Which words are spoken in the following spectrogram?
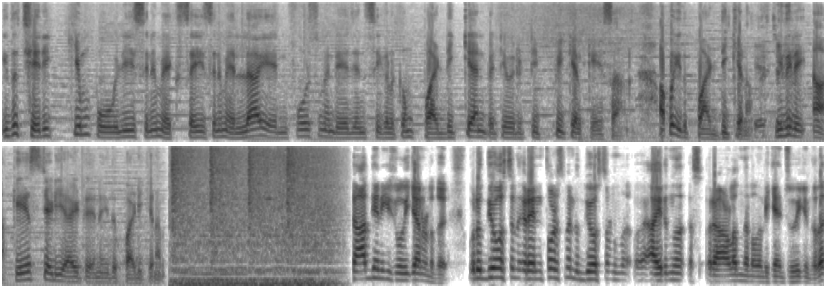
ഇത് ശരിക്കും പോലീസിനും എക്സൈസിനും എല്ലാ എൻഫോഴ്സ്മെന്റ് ഏജൻസികൾക്കും പഠിക്കാൻ പറ്റിയ ഒരു ടിപ്പിക്കൽ കേസാണ് അപ്പോൾ ഇത് പഠിക്കണം. ഇതിൽ ആ കേസ് സ്റ്റഡി ആയിട്ട് തന്നെ ഇത് പഠിക്കണം. ആദ്യം എനിക്ക് ചോദിക്കാനുള്ളത് ഒരു ഉദ്യോഗസ്ഥൻ ഒരു എൻഫോഴ്സ്മെന്റ് ഉദ്യോഗസ്ഥൻ ആയിരുന്ന ഒരാളെന്നുള്ള എനിക്ക് ഞാൻ ചോദിക്കുന്നത്.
